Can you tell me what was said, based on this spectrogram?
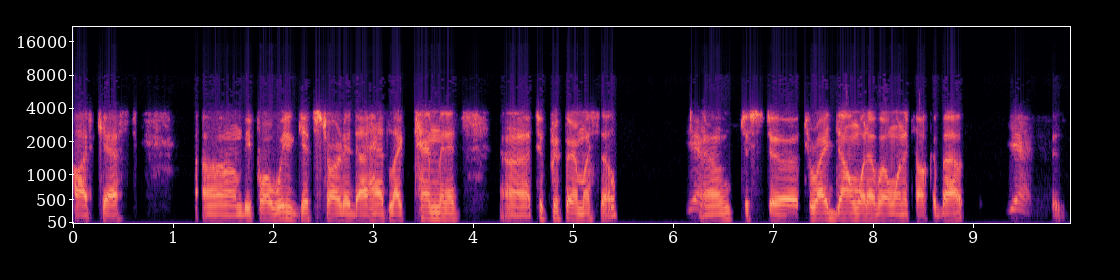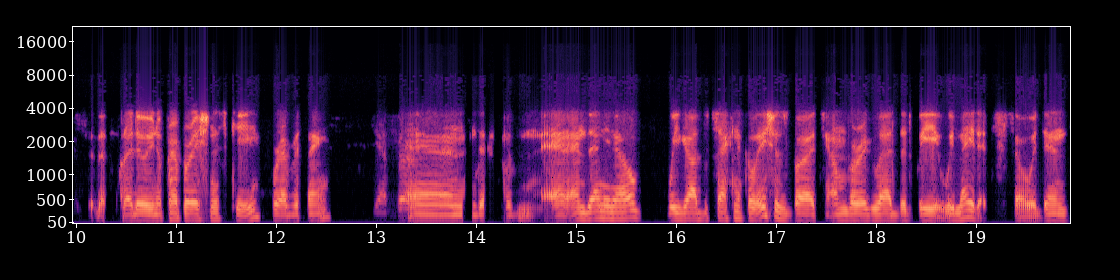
podcast. Um, before we get started, I had like 10 minutes uh, to prepare myself. Yes, You know, just uh, to write down whatever I want to talk about. yes, That's what I do. You know, preparation is key for everything. yes, sir. and and then you know we got the technical issues, but I'm very glad that we we made it. So it didn't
